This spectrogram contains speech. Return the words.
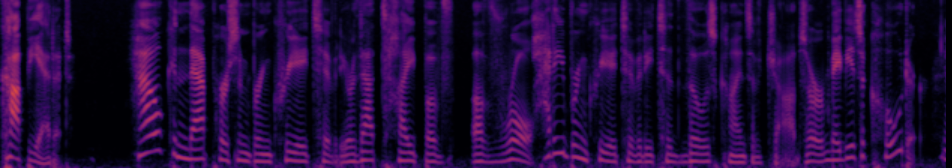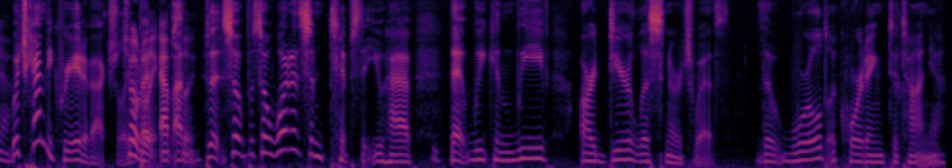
copy edit. How can that person bring creativity or that type of, of role? How do you bring creativity to those kinds of jobs? Or maybe it's a coder, yeah. which can be creative actually. Totally, but, uh, absolutely. Uh, so, so, what are some tips that you have that we can leave our dear listeners with? The world according to Tania.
